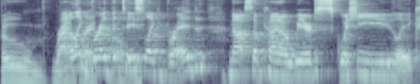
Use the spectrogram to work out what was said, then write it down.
Boom. Right. I like bread, bread that oh. tastes like bread, not some kind of weird squishy like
